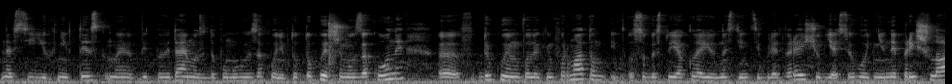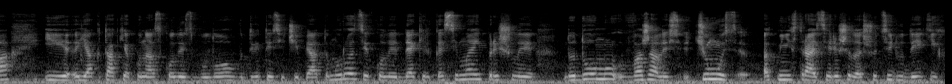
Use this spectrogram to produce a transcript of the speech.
на всі їхній тиск ми відповідаємо за допомогою законів. Тобто пишемо закони, друкуємо великим форматом. Особисто я клею на стінці біля дверей, щоб я сьогодні не прийшла. І як так, як у нас колись було в 2005 році, коли декілька сімей прийшли додому, вважали, що чомусь адміністрація вирішила, що ці люди, яких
